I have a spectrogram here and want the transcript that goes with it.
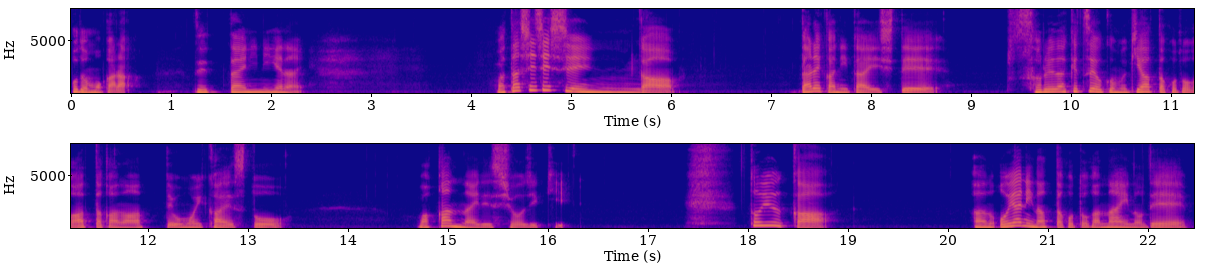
子供から絶対に逃げない。私自身が誰かに対してそれだけ強く向き合ったことがあったかなって思い返すと、わかんないです、正直。というか、あの、親になったことがないので、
